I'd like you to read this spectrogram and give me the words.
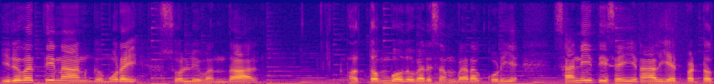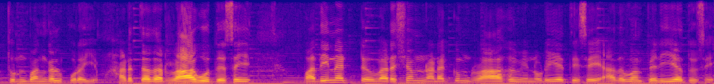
இருபத்தி நான்கு முறை சொல்லி வந்தால் பத்தொம்போது வருஷம் வரக்கூடிய சனி திசையினால் ஏற்பட்ட துன்பங்கள் குறையும். அடுத்தது ராகு திசை. பதினெட்டு வருஷம் நடக்கும் ராகுவினுடைய திசை. அதுவும் பெரிய திசை.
